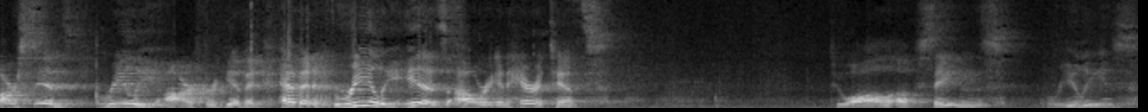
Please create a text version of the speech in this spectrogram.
Our sins really are forgiven. Heaven really is our inheritance. To all of Satan's reallys,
